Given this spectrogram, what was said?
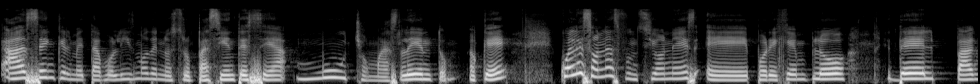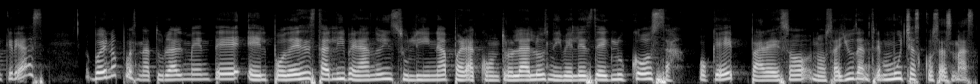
hacen que el metabolismo de nuestro paciente sea mucho más lento, ¿ok? ¿Cuáles son las funciones, eh, por ejemplo, del páncreas? Bueno, pues naturalmente el poder estar liberando insulina para controlar los niveles de glucosa, ¿ok? Para eso nos ayuda, entre muchas cosas más.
